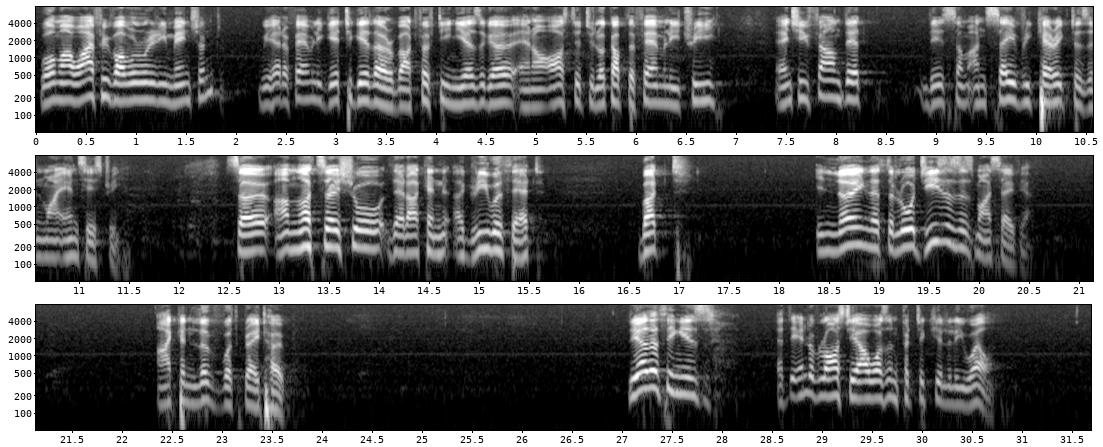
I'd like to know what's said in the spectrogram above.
Well, my wife, who I've already mentioned, we had a family get together about 15 years ago, and I asked her to look up the family tree, and she found that there's some unsavory characters in my ancestry. So I'm not so sure that I can agree with that. But in knowing that the Lord Jesus is my Savior, I can live with great hope. The other thing is, at the end of last year, I wasn't particularly well.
